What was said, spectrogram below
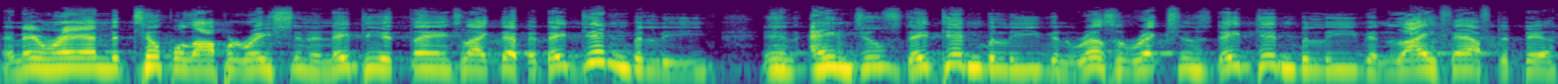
and they ran the temple operation and they did things like that. But they didn't believe in angels. They didn't believe in resurrections. They didn't believe in life after death.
